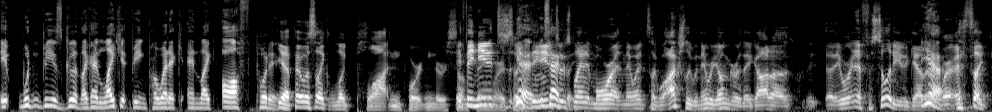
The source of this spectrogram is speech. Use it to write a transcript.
it wouldn't be as good. Like I like it being poetic and like off-putting. yeah. If it was like like plot important or something, if they needed to, it's like, Yeah, they needed exactly. to explain it more, and they went to like, well, actually, when they were younger, they got a, they were in a facility together. Yeah. where it's like,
